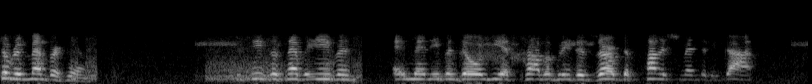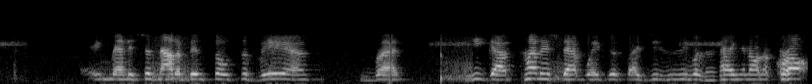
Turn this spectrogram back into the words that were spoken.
to remember him. Jesus never even, amen, even though he had probably deserved the punishment that he got. Amen. It should not have been so severe, but he got punished that way just like Jesus. He was hanging on a cross,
